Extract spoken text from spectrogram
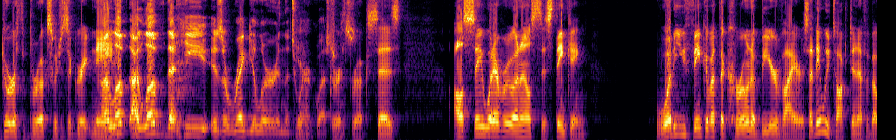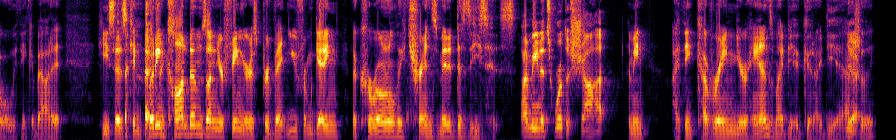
Girth Brooks, which is a great name. I love I love that he is a regular in the Twitter Yeah, questions. Girth Brooks says, I'll say what everyone else is thinking. What do you think about the corona beer virus? I think we've talked enough about what we think about it. He says, Can putting think so. condoms on your fingers prevent you from getting the coronally transmitted diseases? I mean, it's worth a shot. I mean, I think covering your hands might be a good idea, Yeah. actually.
